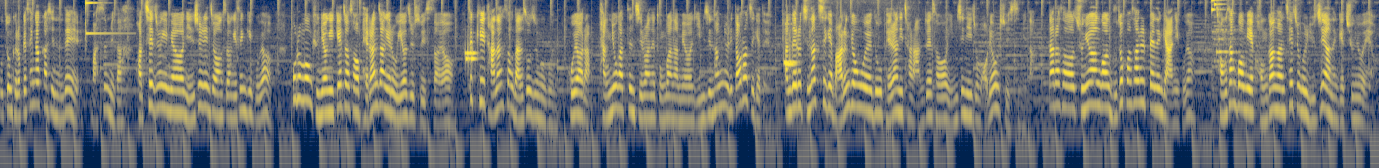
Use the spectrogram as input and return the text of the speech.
보통 그렇게 생각하시는데 맞습니다. 과체중이면 인슐린 저항성이 생기고요. 호르몬 균형이 깨져서 배란 장애로 이어질 수 있어요. 특히 다낭성 난소증후군, 고혈압, 당뇨 같은 질환을 동반하면 임신 확률이 떨어지게 돼요. 반대로 지나치게 마른 경우에도 배란이 잘 안 돼서 임신이 좀 어려울 수 있습니다. 따라서 중요한 건 무조건 살을 빼는 게 아니고요. 정상 범위의 건강한 체중을 유지하는 게 중요해요.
